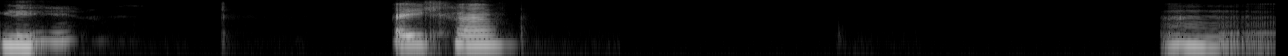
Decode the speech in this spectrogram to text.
eh, I have mm,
